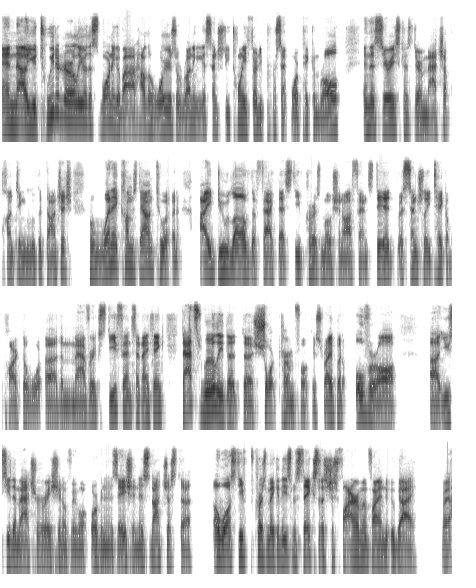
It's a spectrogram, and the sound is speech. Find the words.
And now you tweeted earlier this morning about how the Warriors are running essentially 20, 30% more pick and roll in this series because they're matchup hunting Luka Doncic. But when it comes down to it, I do love the fact that Steve Kerr's motion offense did essentially take apart the uh, the Mavericks defense. And I think that's really the, the short term focus, right? But overall, uh, you see the maturation of an organization. It's not just a, oh, well, Steve Kerr's making these mistakes. Let's just fire him and find a new guy right?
